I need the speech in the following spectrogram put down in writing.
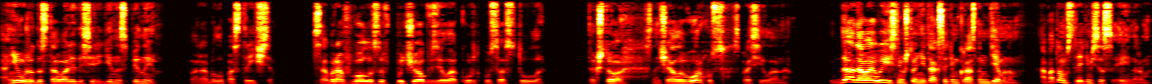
Они уже доставали до середины спины. Пора было постричься. Собрав волосы в пучок, взяла куртку со стула. «Так что, сначала Ворхус?» — спросила она. «Да, давай выясним, что не так с этим красным демоном, а потом встретимся с Эйнером».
